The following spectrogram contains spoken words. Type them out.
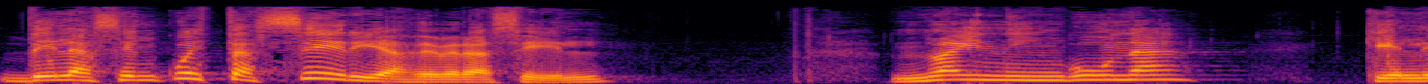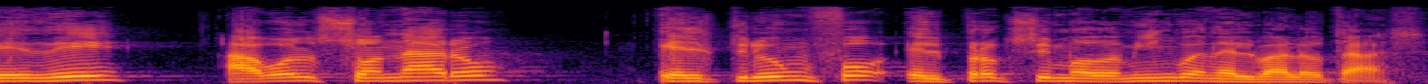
De las encuestas serias de Brasil, no hay ninguna que le dé a Bolsonaro el triunfo el próximo domingo en el balotaje.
